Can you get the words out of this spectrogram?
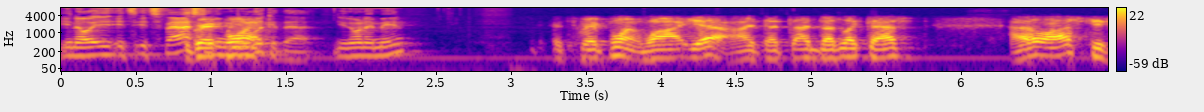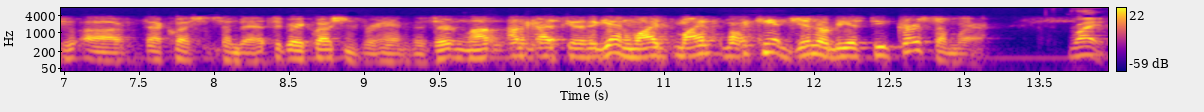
you know, it's it's fascinating when you look at that. You know what I mean? It's a great point. Why? Yeah, I, I'd, I'd like to ask I'll ask you uh, that question someday. That's a great question for him. There's certain a lot, a lot of guys it again. Why, why, why can't Jimmer be a Steve Kerr somewhere? Right.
